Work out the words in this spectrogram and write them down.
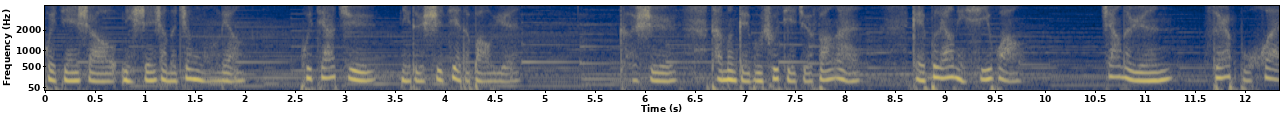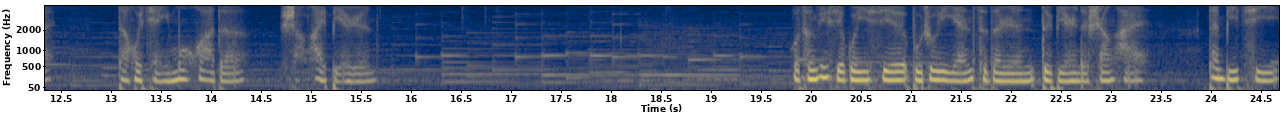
会减少你身上的正能量。会加剧你对世界的抱怨，可是他们给不出解决方案，给不了你希望。这样的人虽然不坏，但会潜移默化的伤害别人。我曾经写过一些不注意言辞的人对别人的伤害，但比起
